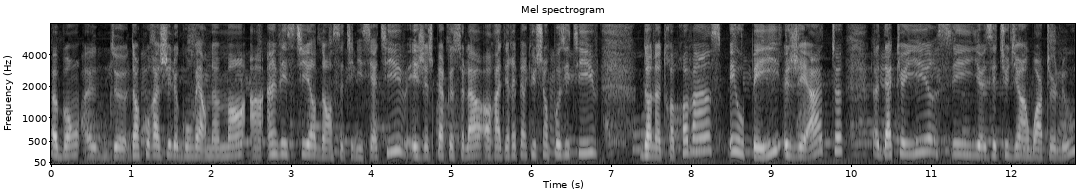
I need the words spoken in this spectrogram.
euh, bon euh, d'encourager le gouvernement à investir dans cette initiative et j'espère que cela aura des répercussions positives dans notre province et au pays. J'ai hâte d'accueillir ces étudiants à Waterloo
